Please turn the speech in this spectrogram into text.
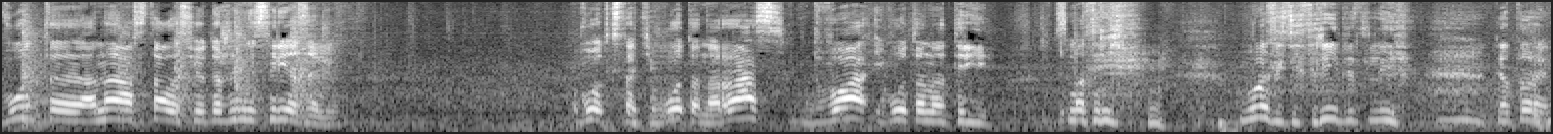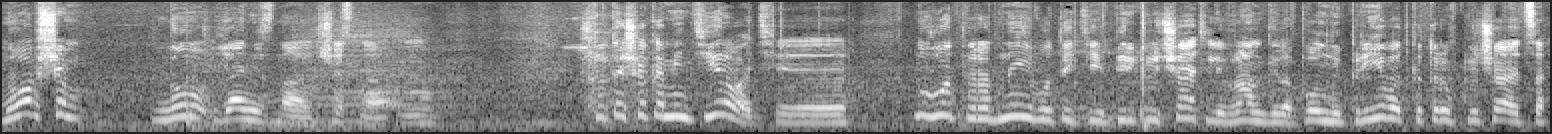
Вот э, она осталась, ее даже не срезали. Вот, кстати, вот она, раз, два, и вот она, три. Смотри, вот эти три петли, которые... Ну, в общем, ну, я не знаю, честно. Что-то еще комментировать? Ну вот родные вот эти переключатели Врангеля, полный привод, который включается.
